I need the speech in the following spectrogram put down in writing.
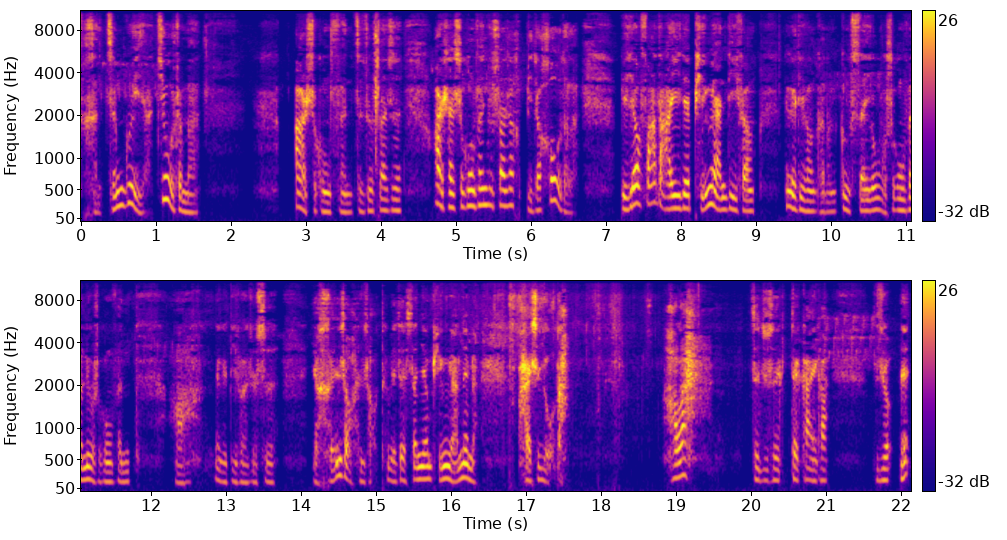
很珍贵呀，就这么二十公分，这就算是二三十公分，就算是比较厚的了。比较发达一点平原地方，那个地方可能更深，有五十公分、六十公分啊，那个地方就是也很少很少，特别在三江平原那边还是有的。好了，这就是再看一看，这就哎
